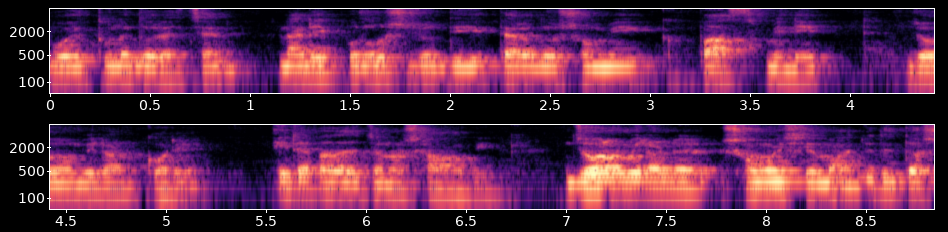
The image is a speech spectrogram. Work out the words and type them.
বই তুলে ধরেছেন, নারী পুরুষ যদি তেরো দশমিক পাঁচ মিনিট যৌন মিলন করে, এটা তাদের জন্য স্বাভাবিক। যৌন মিলনের সময়সীমা যদি দশ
